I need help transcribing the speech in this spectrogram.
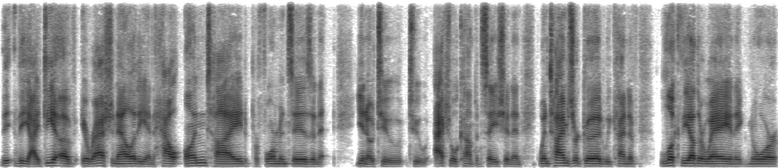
the, the idea of irrationality and how untied performance is and you know to to actual compensation and when times are good we kind of look the other way and ignore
